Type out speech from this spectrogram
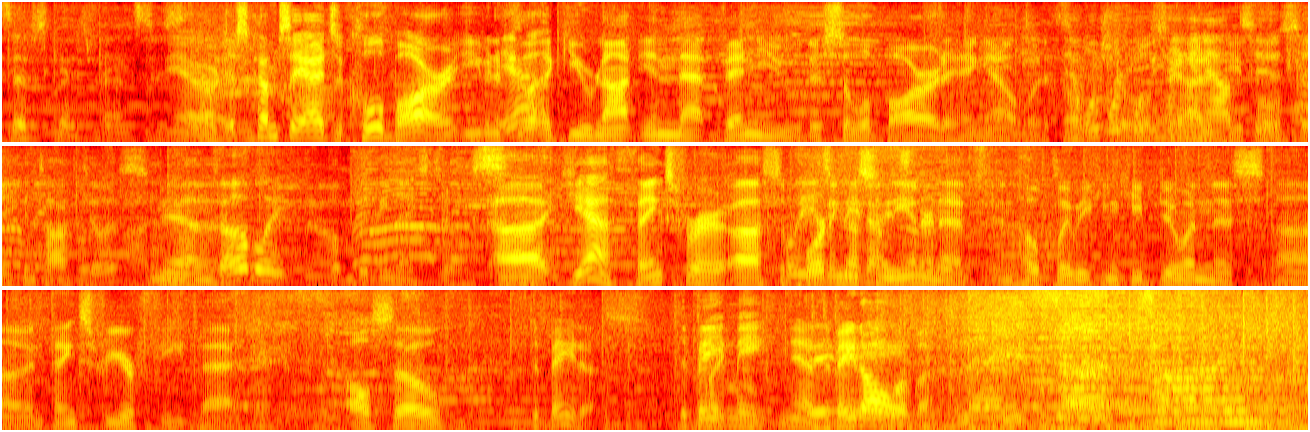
SF Sketchfest. Yeah, or just come say hi. It's a cool bar, even if Yeah. like you're not in that venue. There's still a bar to hang out with. Yeah, we'll, sure we'll we'll be say hi hanging to out people. too, so you can talk to us. and, Yeah. Totally. Hopefully, be nice to us. Uh, yeah, thanks for uh, supporting be us on the nice to internet, and hopefully we can keep doing this. Uh, and thanks for your feedback. Also, debate us. Debate me. Yeah, debate all of us.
